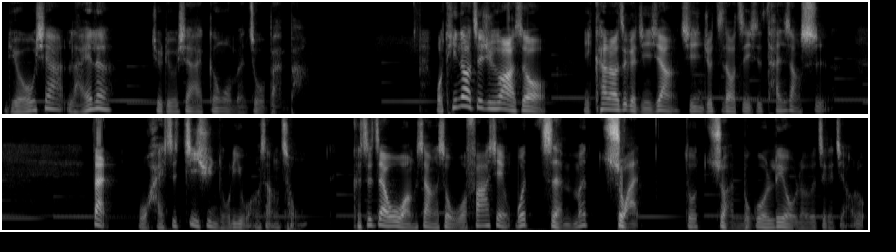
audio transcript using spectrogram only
留下来了。就留下来跟我们作伴吧。我听到这句话的时候，你看到这个景象，其实你就知道自己是摊上事了。但我还是继续努力往上冲。可是，在我往上的时候，我发现我怎么转都转不过六楼的这个角落。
